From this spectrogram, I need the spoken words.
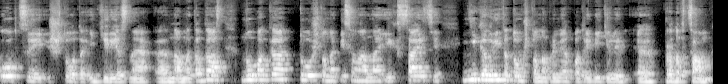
опции, что-то интересное нам это даст. Но пока то, что написано на их сайте, не говорит о том, что, например, потребители продавцам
